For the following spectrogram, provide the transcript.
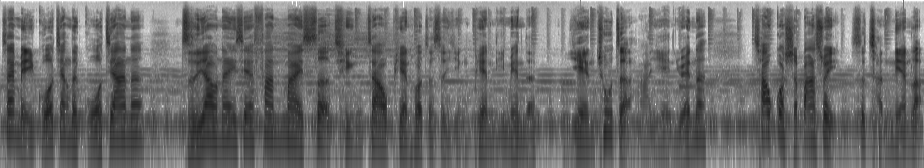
在美国这样的国家呢，只要那些贩卖色情照片或者是影片里面的演出者啊演员呢，超过十八岁是成年了，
